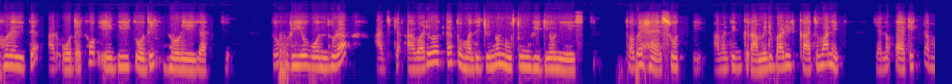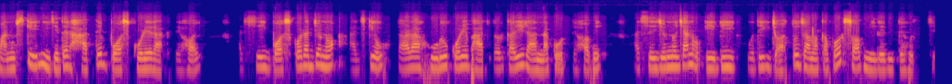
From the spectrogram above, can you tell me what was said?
ধরে দিতে। আর ও দেখো এদিক ওদিক নড়িয়ে যাচ্ছে। তো প্রিয় বন্ধুরা, আজকে আবারও একটা তোমাদের জন্য নতুন ভিডিও নিয়ে এসেছি। তবে হ্যাঁ সত্যি। আমাদের গ্রামের বাড়ির কাজ মানে যেন এক একটা মানুষকে নিজেদের হাতে বস করে রাখতে হয়। আর সেই বস করার জন্য আজকেও তারা হুড়ো করে ভাত তরকারি রান্না করতে হবে। আর সেই জন্য যেন এদিক ওদিক যত জামা কাপড় সব মিলে দিতে হচ্ছে।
